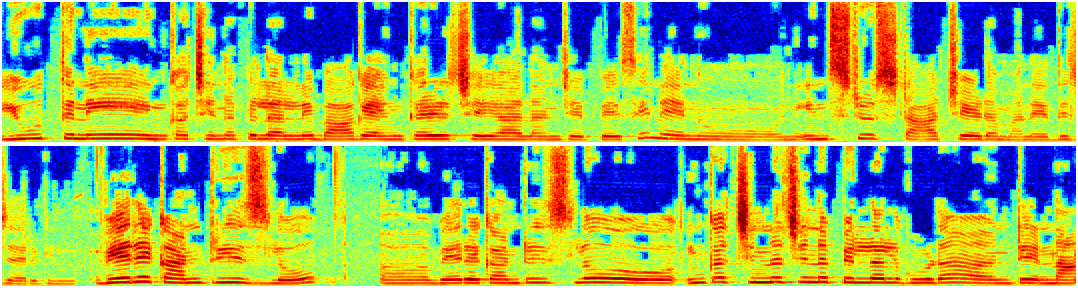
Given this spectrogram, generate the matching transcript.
యూత్ని ఇంకా చిన్నపిల్లల్ని బాగా ఎంకరేజ్ చేయాలని చెప్పేసి నేను ఇన్స్టిట్యూట్ స్టార్ట్ చేయడం అనేది జరిగింది. వేరే కంట్రీస్లో వేరే కంట్రీస్లో ఇంకా చిన్న చిన్న పిల్లలు కూడా అంటే నా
